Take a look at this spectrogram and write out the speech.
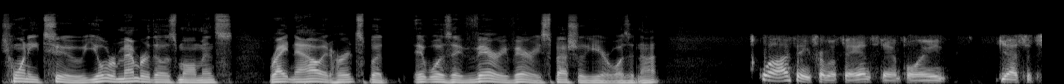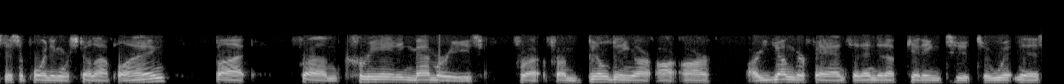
22, you'll remember those moments. Right now, it hurts, but it was a very, very special year, was it not? Well, I think from a fan standpoint, yes, it's disappointing we're still not playing, but from creating memories, from, from building our, our, our, our younger fans that ended up getting to, to witness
